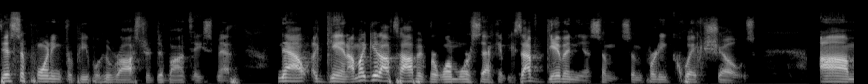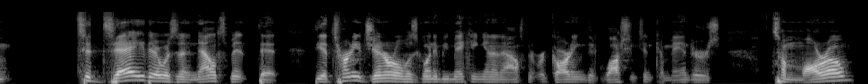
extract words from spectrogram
disappointing for people who rostered DeVonta Smith. Now, again, I'm gonna get off topic for one more second because I've given you some some pretty quick shows. Um, today there was an announcement that the Attorney General was going to be making an announcement regarding the Washington Commanders tomorrow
